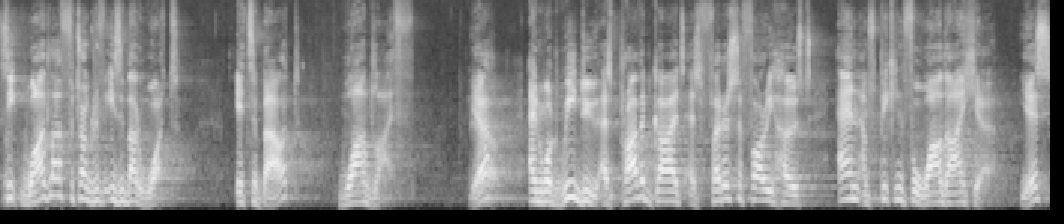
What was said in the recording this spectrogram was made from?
See, wildlife photography is about what? It's about wildlife. Yeah? Yeah. And what we do as private guides, as photo safari hosts, and I'm speaking for Wild Eye here, yes?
